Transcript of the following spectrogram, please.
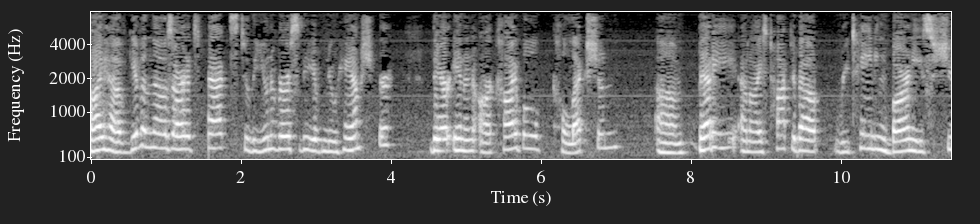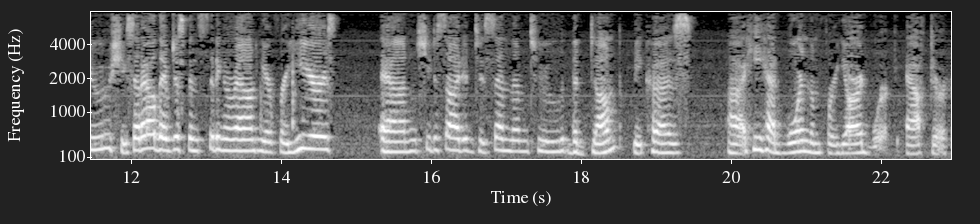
I have given those artifacts to the University of New Hampshire. They're in an archival collection. Um, Betty and I talked about retaining Barney's shoes. She said, oh, they've just been sitting around here for years. And she decided to send them to the dump because uh, he had worn them for yard work after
